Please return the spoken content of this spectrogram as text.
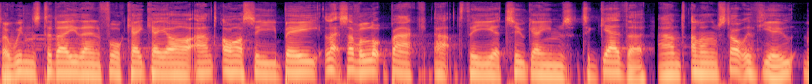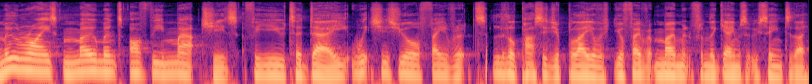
So wins today then for KKR and RCB. Let's have a look back at the uh, two games together. And, and I'll start with you. Moonrise moment of the matches for you today. Which is your favourite little passage of play or your favourite moment from the games that we've seen today?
